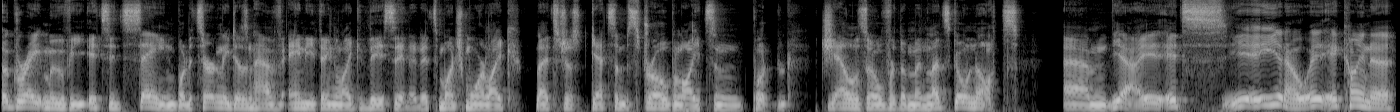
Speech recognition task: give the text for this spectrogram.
a great movie. It's insane, but it certainly doesn't have anything like this in it. It's much more like let's just get some strobe lights and put gels over them and let's go nuts. Um, yeah, it, it's you know it, it kind of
